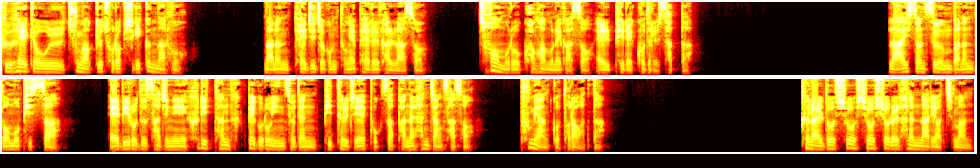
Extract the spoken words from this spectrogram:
그해 겨울 중학교 졸업식이 끝난 후 나는 돼지 저금통에 배를 갈라서 처음으로 광화문에 가서 LP 레코드를 샀다. 라이선스 음반은 너무 비싸 애비로드 사진이 흐릿한 흑백으로 인쇄된 비틀즈의 복사판을 한 장 사서 품에 안고 돌아왔다. 그날도 쇼쇼쇼를 하는 날이었지만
